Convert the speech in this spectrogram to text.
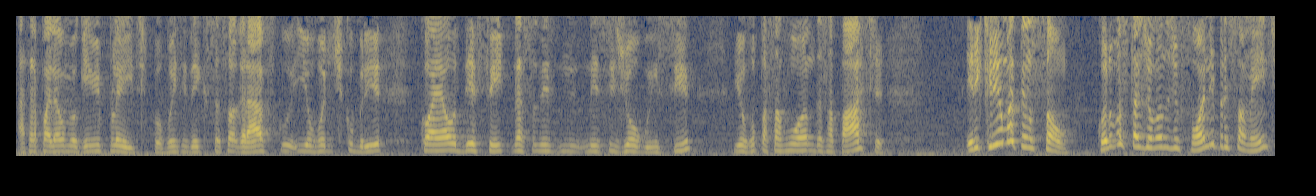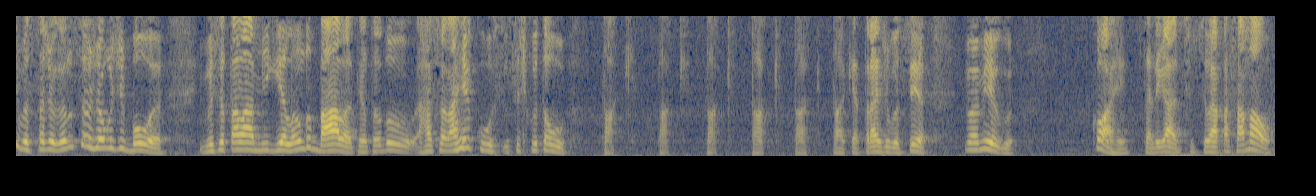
atrapalhar o meu gameplay. Tipo, eu vou entender que isso é só gráfico e eu vou descobrir qual é o defeito nessa, nesse jogo em si. E eu vou passar voando dessa parte. Ele cria uma tensão, Quando você tá jogando de fone, principalmente, você tá jogando seu jogo de boa. E você tá lá miguelando bala, tentando racionar recursos. Você escuta o toque, toque, toque, toque, toque, toque atrás de você. Meu amigo, corre, tá ligado? Você vai passar mal.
